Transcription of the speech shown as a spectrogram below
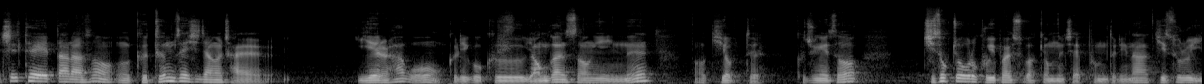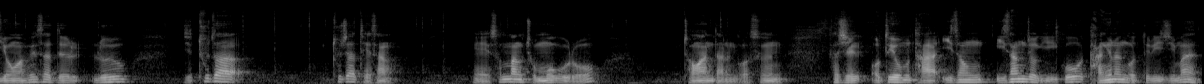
실태에 따라서 어, 그 틈새 시장을 잘 이해를 하고 그리고 그 연관성이 있는 어, 기업들 그 중에서 지속적으로 구입할 수밖에 없는 제품들이나 기술을 이용한 회사들로 이제 투자 투자 대상 예, 선망 종목으로 정한다는 것은 사실 어떻게 보면 다 이성 이상적이고 당연한 것들이지만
